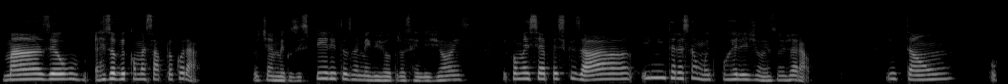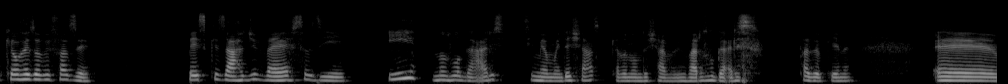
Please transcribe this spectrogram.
Mas eu resolvi começar a procurar. Eu tinha amigos espíritas, amigos de outras religiões, e comecei a pesquisar e me interessar muito por religiões no geral. Então, o que eu resolvi fazer? Pesquisar diversas e ir nos lugares, se minha mãe deixasse, porque ela não deixava em vários lugares. Fazer o quê, né? É,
